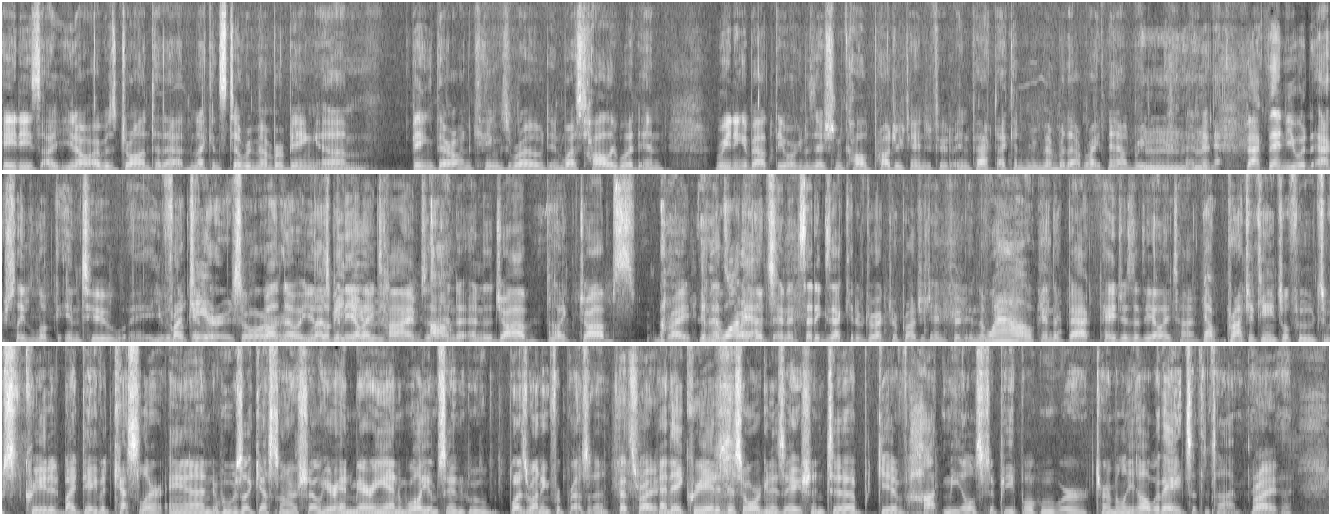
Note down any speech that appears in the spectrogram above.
80s, I, you know, I was drawn to that, and I can still remember being um, being there on Kings Road in West Hollywood and reading about the organization called Project Angel Food. In fact, I can remember that right now. Reading back then, you would actually look into you would at the- Frontiers or well, no, you look in the LA Times and, Oh. and, and the job like jobs, right? The And that's want where I ads. looked, and it said executive director of Project Angel Food in the Wow. in the back pages of the LA Times. Now, Project Angel Foods was created by David Kessler, and who was a guest on our show here, and Marianne Williamson, who was running for president. That's right. And they created this organization to give hot meals to people who were terminally ill with AIDS at the time. Right.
